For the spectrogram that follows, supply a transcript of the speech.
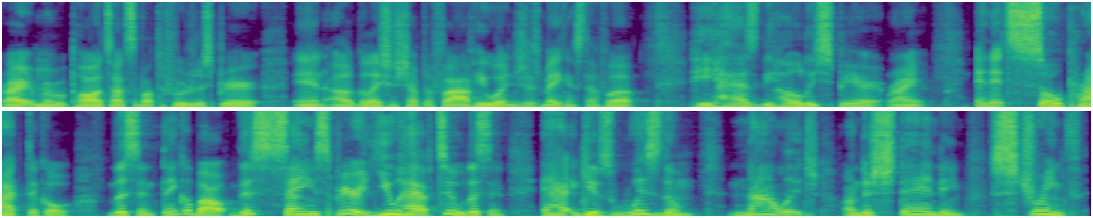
right? Remember, Paul talks about the fruit of the spirit in uh, Galatians chapter 5. He wasn't just making stuff up. He has the Holy Spirit, right? And it's so practical. Listen, think about this same spirit you have too. Listen, it gives wisdom, knowledge, understanding, strength,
